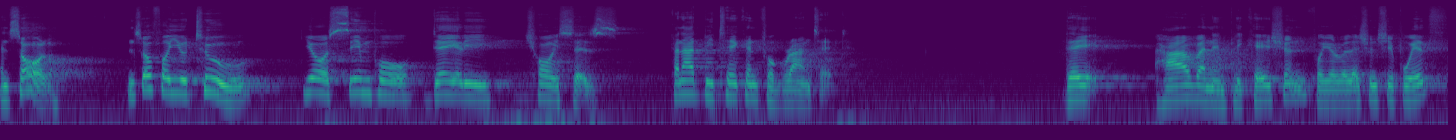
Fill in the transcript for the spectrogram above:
and soul. And so, for you too, your simple daily choices cannot be taken for granted. They have an implication for your relationship with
